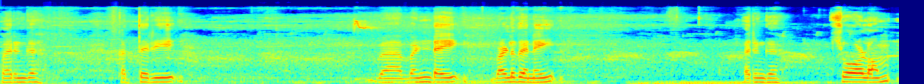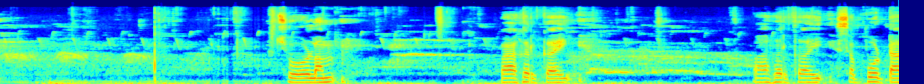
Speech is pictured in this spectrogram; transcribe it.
பாருங்க கத்தரி வ வெண்டை வழுதனை பாருங்க சோளம் சோளம் பாகற்காய் பாகற்காய் சப்போட்டா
